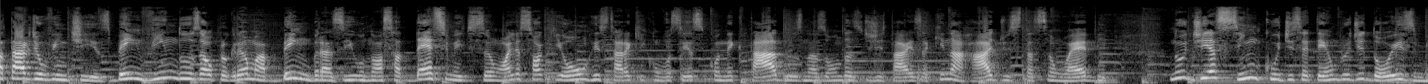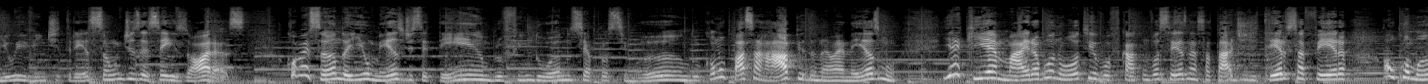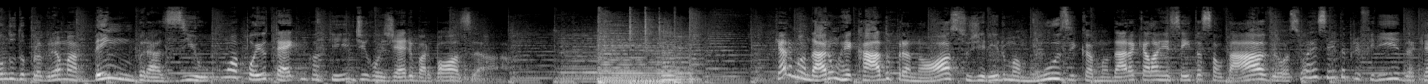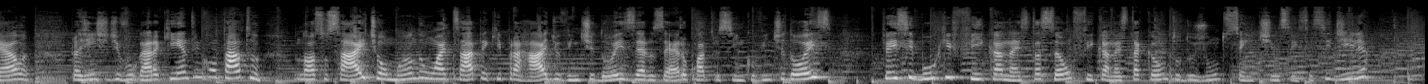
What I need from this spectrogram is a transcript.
Boa tarde, ouvintes. Bem-vindos ao programa Bem Brasil, nossa décima edição. Olha só que honra estar aqui com vocês, conectados nas ondas digitais aqui na Rádio Estação Web. No dia 5 de setembro de 2023, são 16 horas. Começando aí o mês de setembro, fim do ano se aproximando. Como passa rápido, não é mesmo? E aqui é Mayra Bonotto e eu vou ficar com vocês nessa tarde de terça-feira ao comando do programa Bem Brasil, com apoio técnico aqui de Rogério Barbosa. Quer mandar um recado para nós, sugerir uma música, mandar aquela receita saudável, a sua receita preferida, aquela para a gente divulgar aqui? Entre em contato no nosso site ou manda um WhatsApp aqui para a rádio 22004522 Facebook fica na estação, fica na estacão, tudo junto, sem tio, sem cedilha.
